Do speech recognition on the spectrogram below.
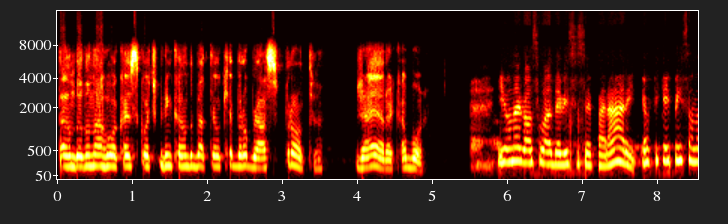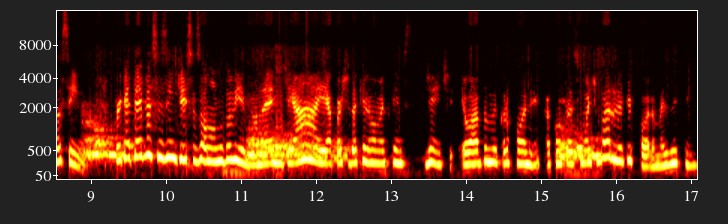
tá andando na rua com a Scott brincando, bateu, quebrou o braço. Pronto. Já era, acabou. E o negócio lá deles se separarem, eu fiquei pensando assim, porque teve esses indícios ao longo do livro, né? De, ah, e a partir daquele momento que a gente. Gente, eu abro o microfone, acontece um monte de barulho aqui fora, mas enfim.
